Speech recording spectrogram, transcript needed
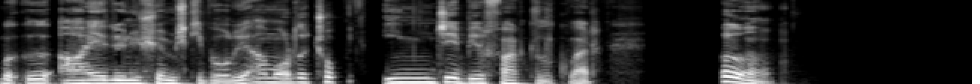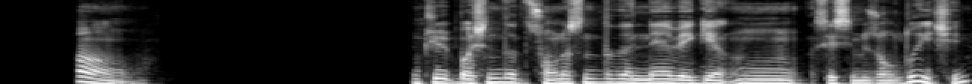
Bu ı a'ya dönüşüyormuş gibi oluyor ama orada çok ince bir farklılık var. ı pan çünkü başında sonrasında da n ve g ı sesimiz olduğu için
